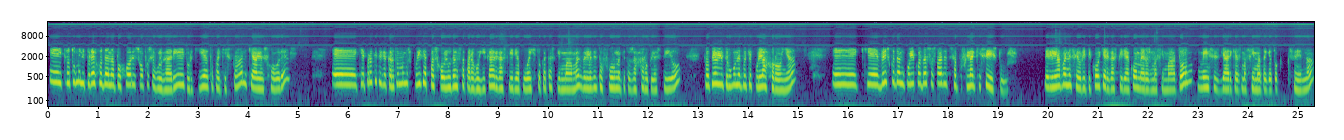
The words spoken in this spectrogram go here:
Ε, οι κρατούμενοι προέρχονταν από χώρες όπως η Βουλγαρία, η Τουρκία, το Πακιστάν και άλλες χώρες ε, και πρόκειται για κρατούμενους που ήδη απασχολούνταν στα παραγωγικά εργαστήρια που έχει το κατάστημά μας, δηλαδή το φούρνο και το ζαχαροπλαστείο, τα οποία λειτουργούν εδώ και πολλά χρόνια ε, και βρίσκονταν πολύ κοντά στο στάδιο της αποφυλάκησής τους. Περιλάμβανε θεωρητικό και εργαστηριακό μέρος μαθημάτων, με ίσης διάρκειας μαθήματα για το ξένα.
